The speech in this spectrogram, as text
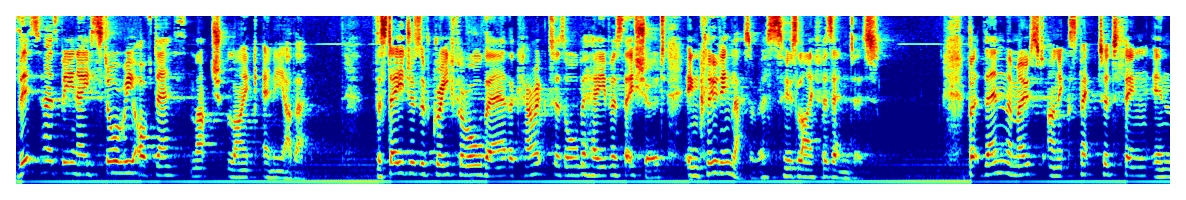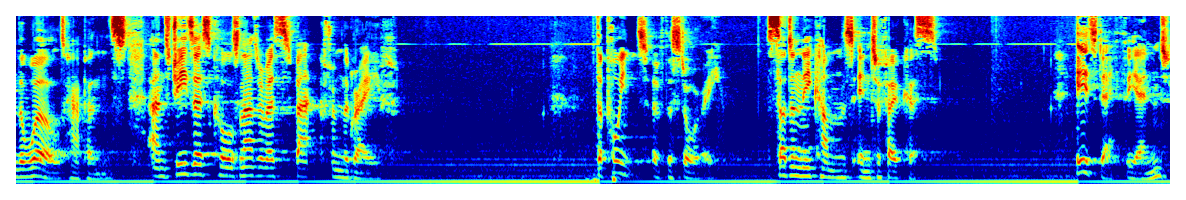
this has been a story of death much like any other. The stages of grief are all there, the characters all behave as they should, including Lazarus, whose life has ended. But then the most unexpected thing in the world happens, and Jesus calls Lazarus back from the grave. The point of the story suddenly comes into focus. Is death the end?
